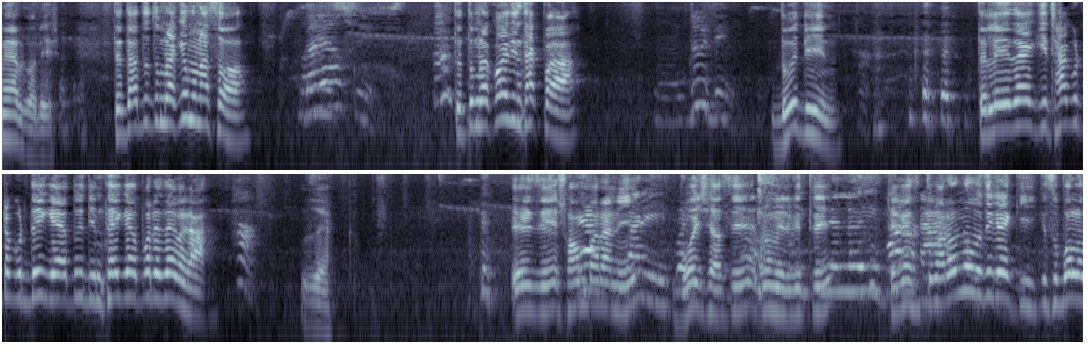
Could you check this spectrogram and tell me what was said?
মেয়ার ঘরের। তো দাদু তোমরা কেমন আছো? তো তোমরা কয়দিন থাকবা? দুই দিন? তাহলে এ জায়গায় কি ঠাকুর ঠাকুর দেখে দুই দিন থেকে পরে যাবে গা? যাক। এই যে সম্পারানি বসে আছে রুমের ভিতরে। ঠিক আছে তোমার অনুভূতিটা কি? কিছু বলো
